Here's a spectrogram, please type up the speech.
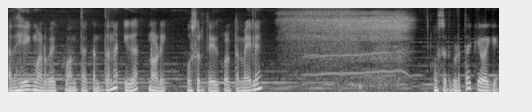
ಅದು ಹೇಗೆ ಮಾಡಬೇಕು ಅಂತಕ್ಕಂಥದ್ದನ್ನು ಈಗ ನೋಡಿ. ಉಸಿರು ತೆಗೆದುಕೊಳ್ತ ಮೇಲೆ, ಉಸಿರು ಬಿಡ್ತಾ ಕೆಳಗೆ.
